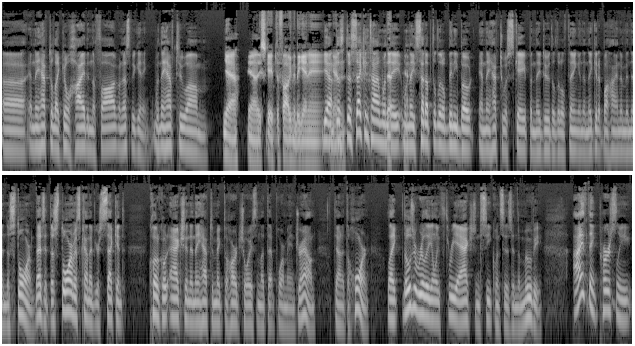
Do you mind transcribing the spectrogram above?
uh, and they have to like go hide in the fog and that's the beginning when they have to um Yeah, yeah. They escape the fog in the beginning. yeah, the, the second time when That- they when they set up the little mini boat and they have to escape and they do the little thing and then they get it behind them and then the storm. That's it. The storm is kind of your second quote unquote action and they have to make the hard choice and let that poor man drown down at the horn. Like those are really only three action sequences in the movie. I think personally,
